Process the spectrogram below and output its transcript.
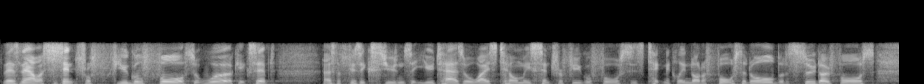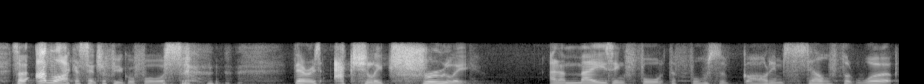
There's now a centrifugal force at work, except as the physics students at UTAS always tell me, centrifugal force is technically not a force at all, but a pseudo force. So, unlike a centrifugal force, there is actually truly an amazing force, the force of God Himself at work.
